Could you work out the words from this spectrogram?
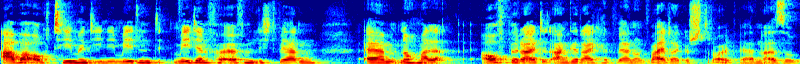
aber auch Themen, die in den Medien, veröffentlicht werden, ähm, nochmal aufbereitet, angereichert werden und weiter gestreut werden. Also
